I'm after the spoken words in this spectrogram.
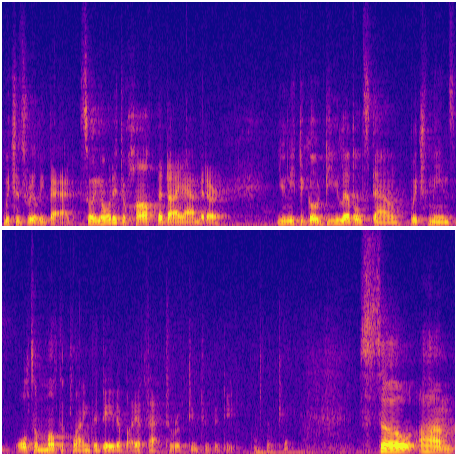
which is really bad. So in order to halve the diameter, you need to go d levels down, which means also multiplying the data by a factor of 2 to the d. Okay? So um,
